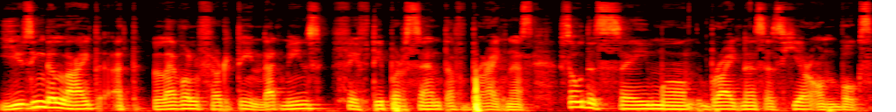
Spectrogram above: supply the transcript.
using the light at level 13. That means 50% of brightness, so the same uh, brightness as here on Boox.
